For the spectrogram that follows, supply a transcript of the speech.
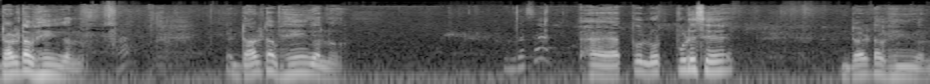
ডালটা ভেঙে গেল। ডালটা ভেঙে গেল। হ্যাঁ এত লোড পড়েছে, ডালটা ভেঙে গেল।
